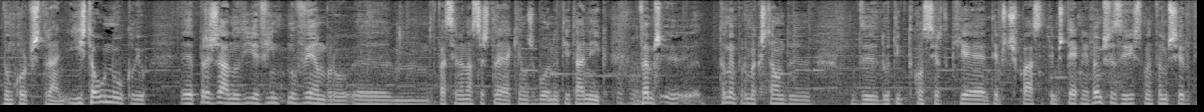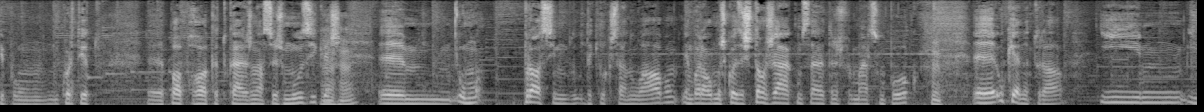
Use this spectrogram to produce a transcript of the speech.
de um corpo estranho. E isto é o núcleo. Uh, para já, no dia 20 de novembro, uh, vai ser a nossa estreia aqui em Lisboa, no Titanic. Uhum. Vamos, uh, também por uma questão de, de, do tipo de concerto que é, em termos de espaço, em termos técnicos, vamos fazer isto, vamos ser tipo um, um quarteto uh, pop rock a tocar as nossas músicas. Uhum. Um, uma, próximo do, daquilo que está no álbum, embora algumas coisas estão já a começar a transformar-se um pouco, Hum. uh, o que é natural. E, e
